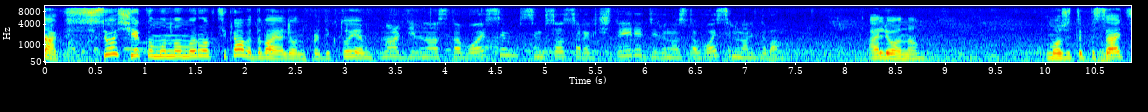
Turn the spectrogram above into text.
Так, все, ще кому номерок цікаво. Давай, Альон, продиктуємо. 098 744 98 02. Альона. Можете писати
